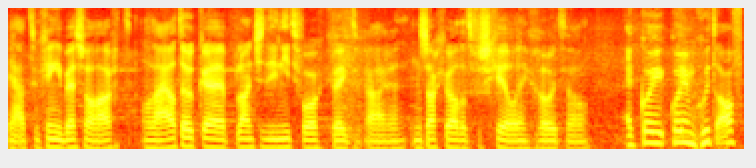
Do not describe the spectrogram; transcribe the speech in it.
ja, toen ging hij best wel hard. Want hij had ook eh, plantjes die niet voorgekweekt waren. En dan zag je wel dat verschil in grootte al. En kon je, kon je hem goed af,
